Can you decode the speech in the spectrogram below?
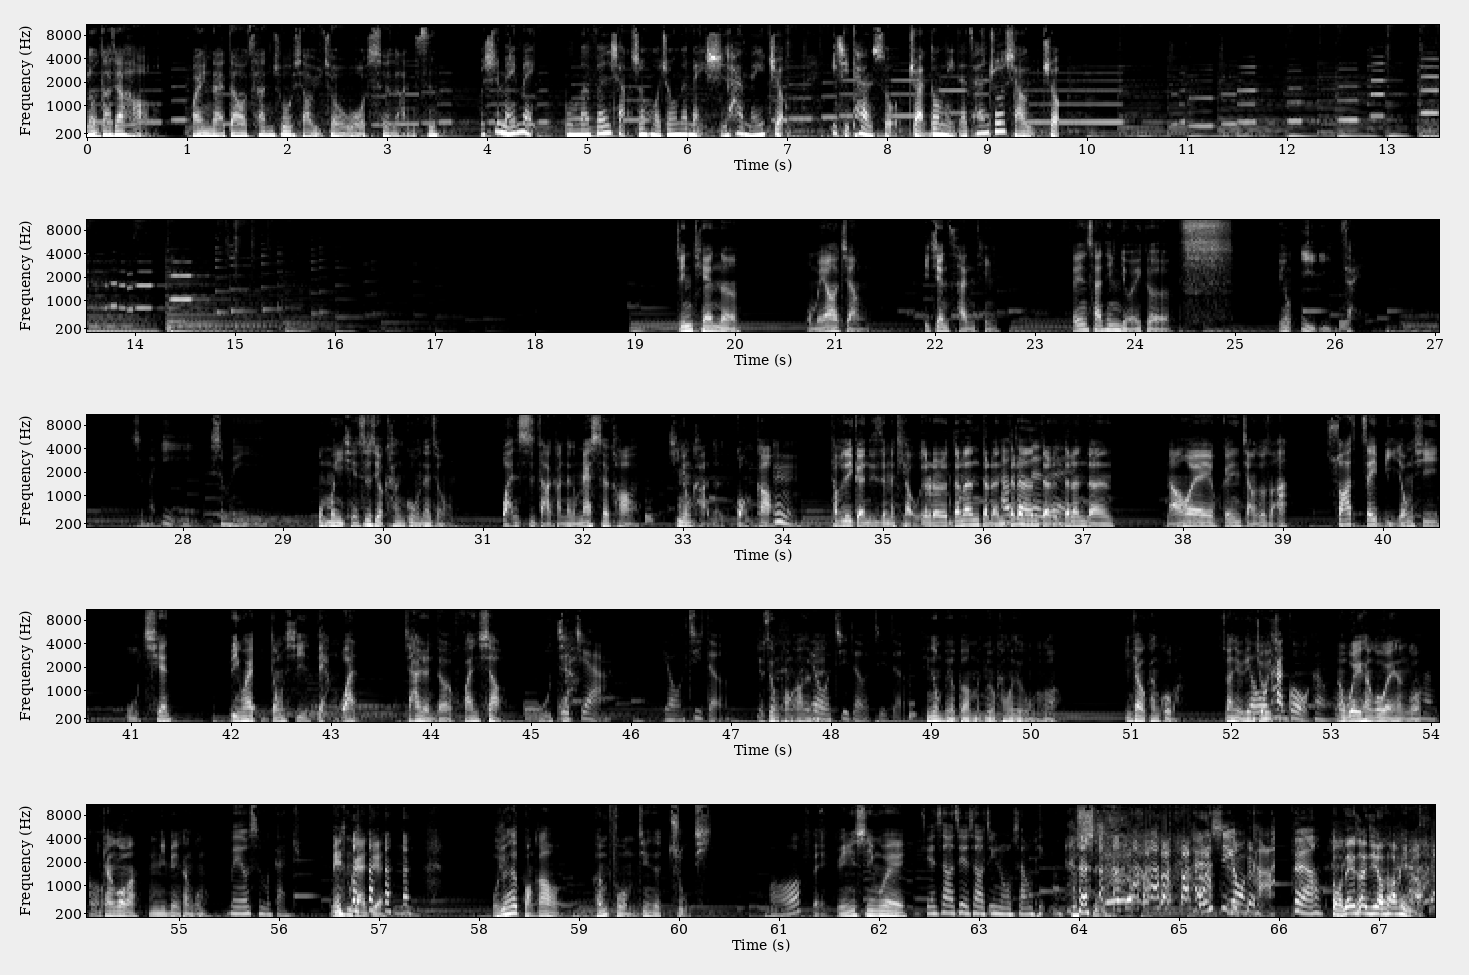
Hello，大家好，欢迎来到餐桌小宇宙，我是兰斯，我是美美，我们分享生活中的美食和美酒，一起探索转动你的餐桌小宇宙。今天呢，我们要讲一间餐厅，这间餐厅有一个有意义在。什么意义？什么意义？我们以前是不是有看过那种万事达卡那个 Mastercard 信用卡的广告？嗯，他不是一个人一直在那跳舞，噔噔噔噔噔噔噔噔噔噔，然后会跟你讲说说啊，刷这一笔东西五千，另外一笔东西两万，家人的欢笑无价。无价，有记得有这种广告对不对？有我记得我记得。听众朋友不知道有没有看过这个广告？应该有看过吧？虽然有点久以前。看过我看过。我也看过我也看过。你看过吗？你没看过吗？没有什么感觉。没什么感觉。我觉得广告很符合我们今天的主题哦。对，原因是因为今天是要介绍金融商品吗？不是，还是信用卡？对啊，懂那算金融商品吗？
